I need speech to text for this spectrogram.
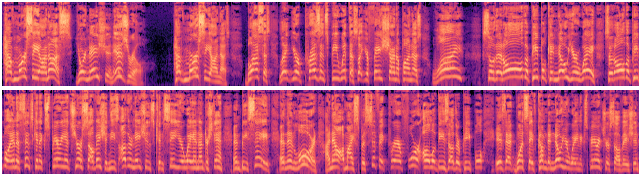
have mercy on us, your nation, Israel. Have mercy on us. Bless us. Let your presence be with us. Let your face shine upon us. Why? So that all the people can know your way. So that all the people, in a sense, can experience your salvation. These other nations can see your way and understand and be saved. And then, Lord, I now, my specific prayer for all of these other people is that once they've come to know your way and experience your salvation,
